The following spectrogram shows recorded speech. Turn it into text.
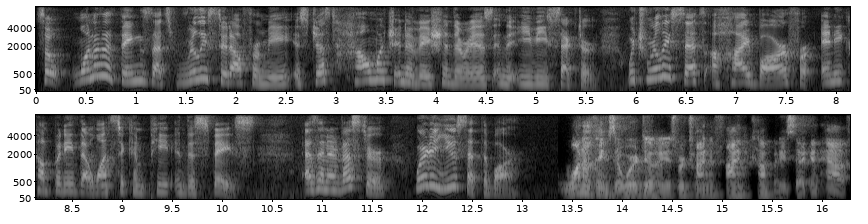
So one of the things that's really stood out for me is just how much innovation there is in the EV sector, which really sets a high bar for any company that wants to compete in this space. As an investor, where do you set the bar? One of the things that we're doing is we're trying to find companies that can have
